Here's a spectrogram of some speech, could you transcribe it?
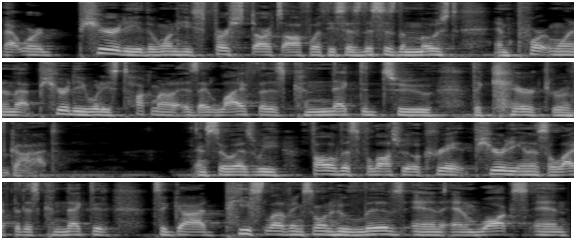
That word purity, the one he first starts off with, he says this is the most important one. And that purity, what he's talking about is a life that is connected to the character of God. And so as we follow this philosophy, it will create purity in us, a life that is connected to God, peace loving, someone who lives in and walks in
